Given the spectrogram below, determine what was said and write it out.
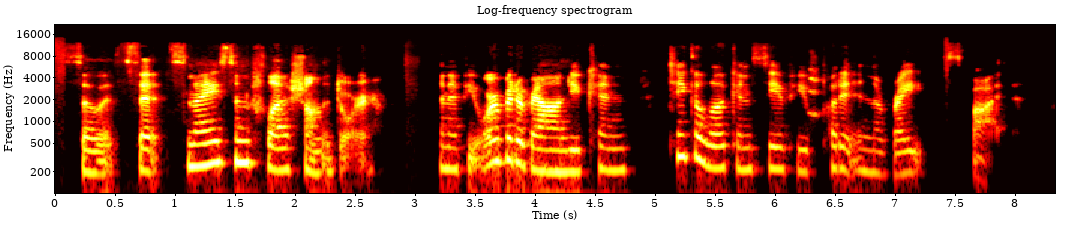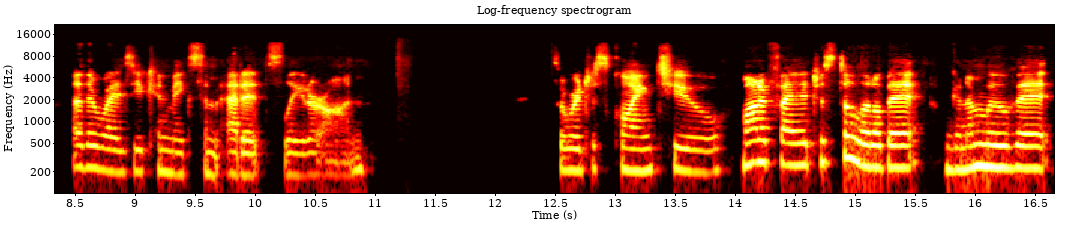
so it sits nice and flush on the door. And if you orbit around, you can take a look and see if you put it in the right spot. Otherwise, you can make some edits later on. So we're just going to modify it just a little bit. I'm going to move it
